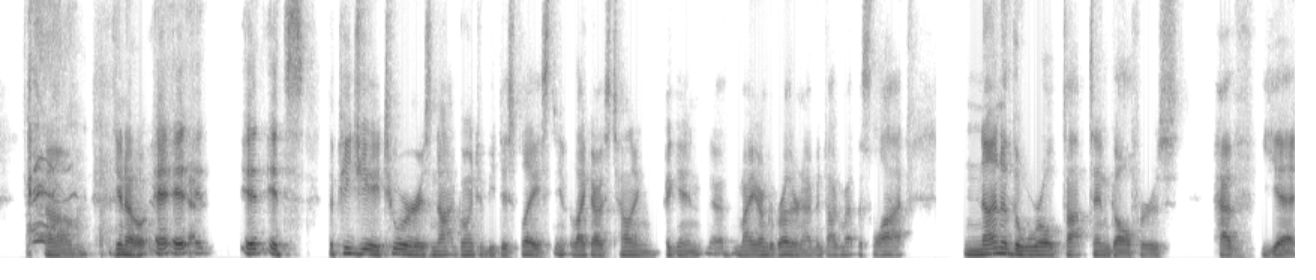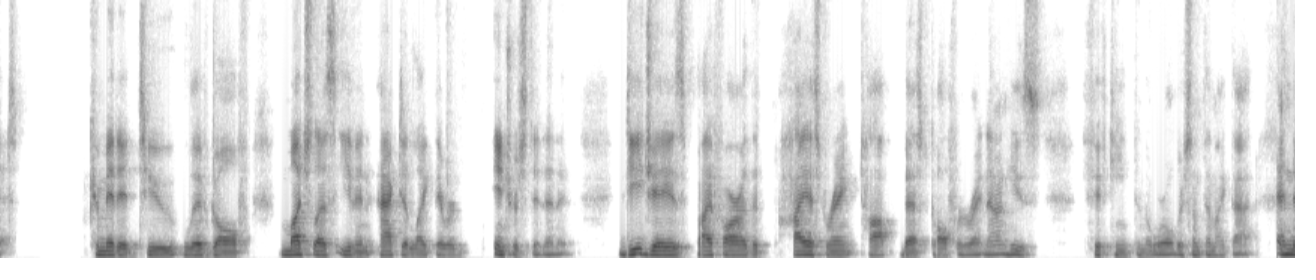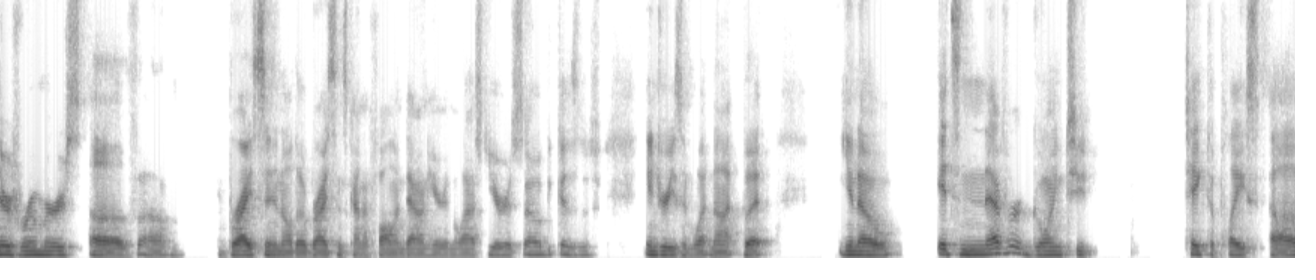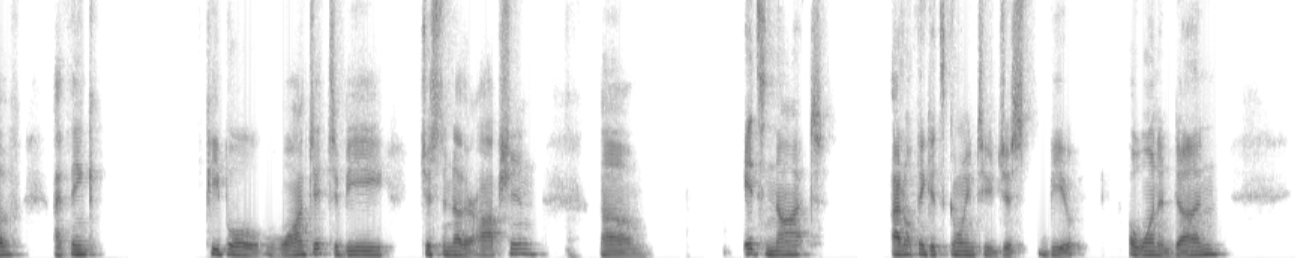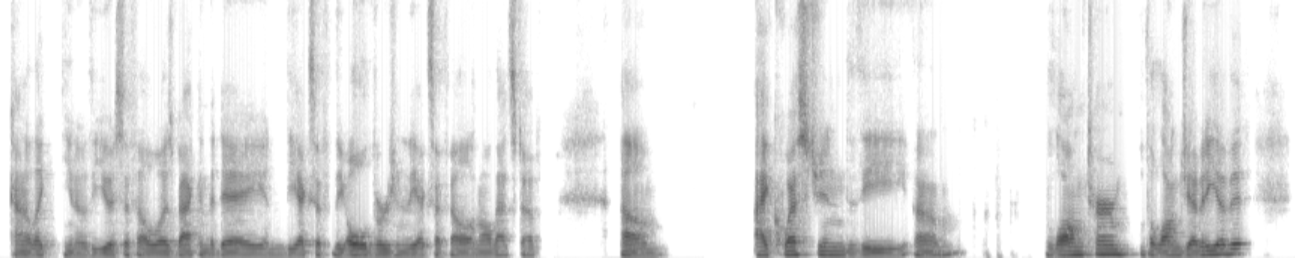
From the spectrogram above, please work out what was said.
Um, you know, it, it, it, it's the PGA Tour is not going to be displaced. Like I was telling again, uh, my younger brother and I have been talking about this a lot. None of the world top 10 golfers have yet committed to LIV golf, much less even acted like they were interested in it. DJ is by far the highest ranked top best golfer right now, and he's 15th in the world or something like that. And there's rumors of um, Bryson, although Bryson's kind of fallen down here in the last year or so because of injuries and whatnot. But, you know, it's never going to take the place of, I think people want it to be just another option. Um, it's not, I don't think it's going to just be a, one and done kind of like you know the USFL was back in the day and the XF the old version of the XFL and all that stuff. Um, I questioned the um, long term, the longevity of it.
